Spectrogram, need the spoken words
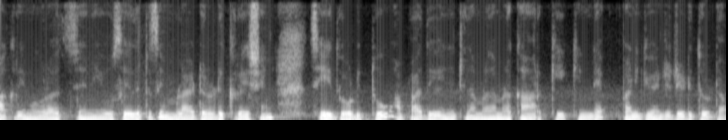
ആ ക്രീമുകൾ വെച്ച് തന്നെ യൂസ് ചെയ്തിട്ട് സിമ്പിളായിട്ടൊരു ഡെക്കറേഷൻ ചെയ്ത് കൊടുത്തു. അപ്പോൾ അത് കഴിഞ്ഞിട്ട് നമ്മൾ നമ്മുടെ കാർ കേക്കിന്റെ പണിക്ക് വേണ്ടിയിട്ട് എടുത്തു കേട്ടോ.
